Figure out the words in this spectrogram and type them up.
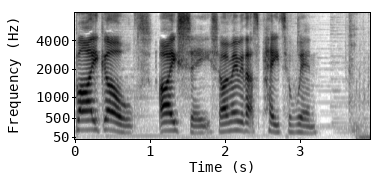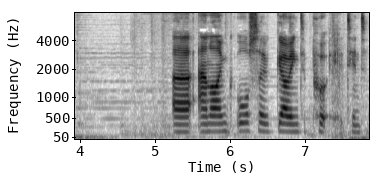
buy gold. I see. So maybe that's pay to win. Uh, and I'm also going to put it into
